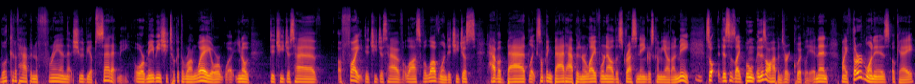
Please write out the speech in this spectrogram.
what could have happened to Fran that she would be upset at me? Or maybe she took it the wrong way, or you know, did she just have a fight? Did she just have loss of a loved one? Did she just have a bad like something bad happened in her life where now the stress and anger is coming out on me? Mm. So this is like boom, and this all happens very quickly. And then my third one is okay.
